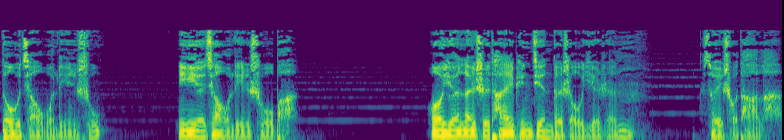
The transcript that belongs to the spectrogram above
都叫我林叔，你也叫我林叔吧。我原来是太平间的守夜人，岁数大了，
